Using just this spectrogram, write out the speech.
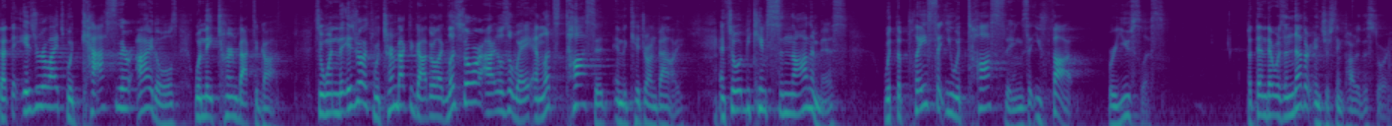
that the Israelites would cast their idols when they turned back to God. So when the Israelites would turn back to God, they're like, let's throw our idols away and let's toss it in the Kidron Valley. And so it became synonymous with the place that you would toss things that you thought were useless. But then there was another interesting part of the story.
